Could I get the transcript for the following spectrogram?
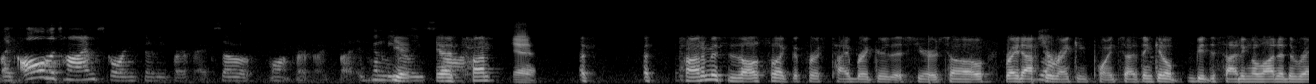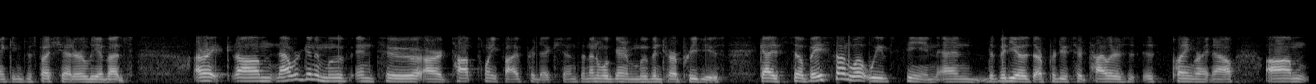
like all the time, scoring is going to be perfect. So well, not perfect, but it's going to be yeah, really strong. Yeah, yeah. Autonomous is also like the first tiebreaker this year, so right after Yeah. ranking points. So I think it'll be deciding a lot of the rankings, especially at early events. All right, um, now we're going to move into our top 25 predictions, and then we're going to move into our previews. Guys, so based on what we've seen and the videos our producer Tyler is, is playing right now, um,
